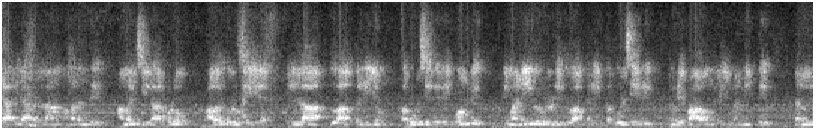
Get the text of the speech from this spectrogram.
யார் யாரெல்லாம் அமர்ந்து அமல் செய்தார்களோ அவர்களுடைய எல்லா துவாக்களையும் கபூல் செய்ததை கொண்டு நம் அனைவர்களுடைய துவாக்களையும் கபூல் செய்து நம்முடைய பாவங்களை மன்னித்து நமது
